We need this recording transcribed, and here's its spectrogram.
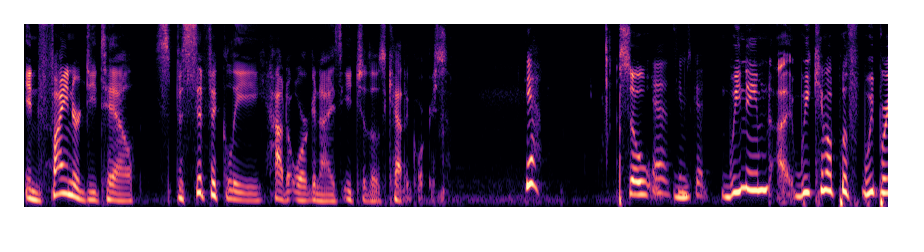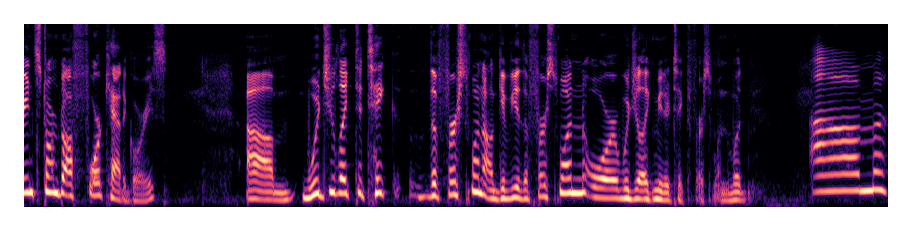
in finer detail specifically how to organize each of those categories. yeah. So Yeah, that seems good. we named uh, we came up with we brainstormed off four categories. Um, would you like to take the first one? I'll give you the first one, or would you like me to take the first one? Would Um.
